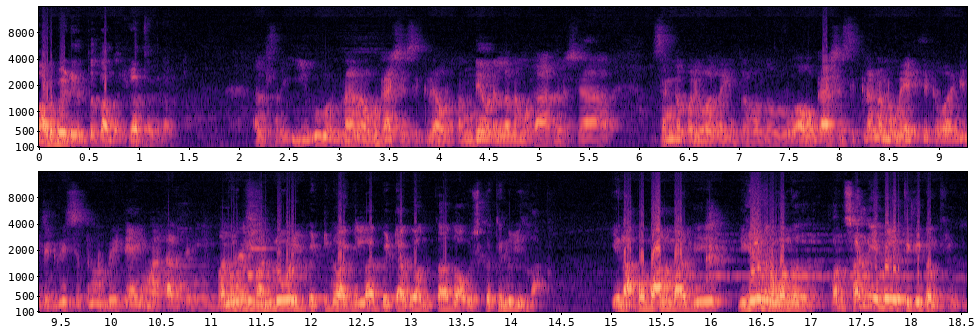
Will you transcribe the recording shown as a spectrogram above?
ಮಾಡಬೇಡಿ ಅಂತ ನಾನು ಹೇಳ್ತಾ ಇದ್ದೇನೆ. ಅಲ್ಲ ಸರ್ ಈಗೂ ನಾನು ಅವಕಾಶ ಸಿಕ್ಕರೆ ಅವ್ರ ತಂದೆಯವರೆಲ್ಲ ನಮಗೆ ಆದರ್ಶ ಸಂಘ ಪರಿವಾರದಾಗಿಂತ ಬಂದವರು ಅವಕಾಶ ಸಿಕ್ಕರೆ ನಾನು ವೈಯಕ್ತಿಕವಾಗಿ ಜಗದೀಶ್ ಶೆಟ್ಟರ್ನ ಭೇಟಿಯಾಗಿ ಮಾತಾಡ್ತೀನಿ. ಇನ್ನೂರಿಗೆ ಭೇಟಿನೂ ಆಗಿಲ್ಲ ಭೇಟಿ ಆಗುವಂಥದ್ದು ಅವಶ್ಯಕತೆಯೂ ಇಲ್ಲ. ಏನು ಅಪಮಾನ ಮಾಡಿ ಈಗ ಹೇಳಿದ್ರೆ ಒಂದು ಒಂದು ಸಣ್ಣ ಎಂ ಎಲ್ ಎ ಟಿಕೆಟ್ ಅಂತ ಹೇಳಿ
